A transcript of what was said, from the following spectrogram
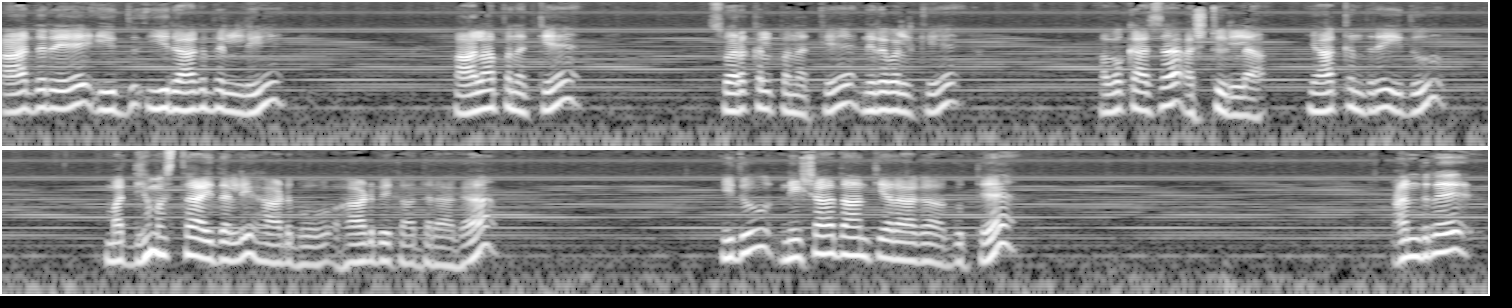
ಆದರೆ ಇದು ಈ ರಾಗದಲ್ಲಿ ಆಲಾಪನಕ್ಕೆ, ಸ್ವರಕಲ್ಪನಕ್ಕೆ ನಿರವಲ್ಕೆ ಅವಕಾಶ ಅಷ್ಟು ಇಲ್ಲ. ಯಾಕಂದರೆ ಇದು ಮಧ್ಯಮ ಸ್ಥಾಯಿದಲ್ಲಿ ಹಾಡಬೋ ಹಾಡಬೇಕಾದ ರಾಗ. ಇದು ನಿಷಾದಾಂತ್ಯ ರಾಗ ಆಗುತ್ತೆ. ಅಂದರೆ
